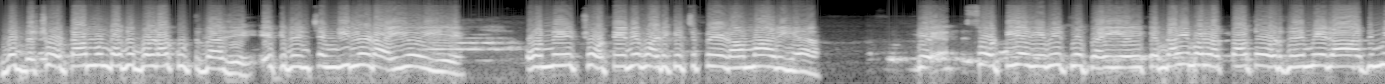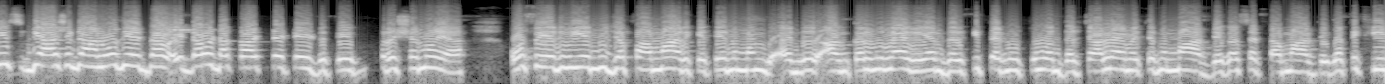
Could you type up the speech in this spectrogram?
ਵੱਡਾ ਛੋਟਾ ਮੁੰਡਾ ਤੇ ਬੜਾ ਕੁੱਟਦਾ ਜੇ, ਇੱਕ ਦਿਨ ਚੰਗੀ ਲੜਾਈ ਹੋਈ ਏ, ਉਹਨੇ ਛੋਟੇ ਨੇ ਫੜ ਕੇ ਚਪੇੜਾ ਮਾਰੀਆਂ। ਛੋਟੀ ਅਜੇ ਵੀ ਇੱਥੇ ਪਈ ਏ ਕਹਿੰਦਾ ਸੀ ਮੈਂ ਲੱਤਾਂ ਤੋੜ ਦੇ ਮੇਰਾ ਆਦਮੀ ਗਿਆ ਛਡਾਣ ਉਹਦੇ ਏਡਾ ਏਡਾ ਵੱਡਾ ਕੱਟ ਢਿੱਡ ਤੇ ਪ੍ਰਸ਼ਨ ਹੋਇਆ। ਉਹ ਫੇਰ ਵੀ ਇਹਨੂੰ ਜਫਾ ਮਾਰ ਕੇ ਤੇ ਇਹਨੂੰ ਅੰਕਲ ਨੂੰ ਲੈ ਗਏ ਅੰਦਰ ਕਿ ਤੈਨੂੰ ਤੂੰ ਅੰਦਰ ਚੱਲ ਐਵੇਂ ਤੈਨੂੰ ਮਾਰ ਦੇਗਾ ਸੱਟਾ ਮਾਰ ਦੇਗਾ ਤੇ ਕੀ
